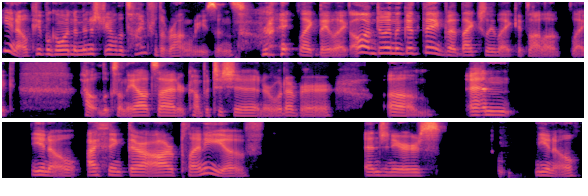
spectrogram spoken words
you know, people go into ministry all the time for the wrong reasons, right? Like they like, oh, I'm doing the good thing, but actually, like it's all of like how it looks on the outside or competition or whatever. Um, and you know, I think there are plenty of engineers you know,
